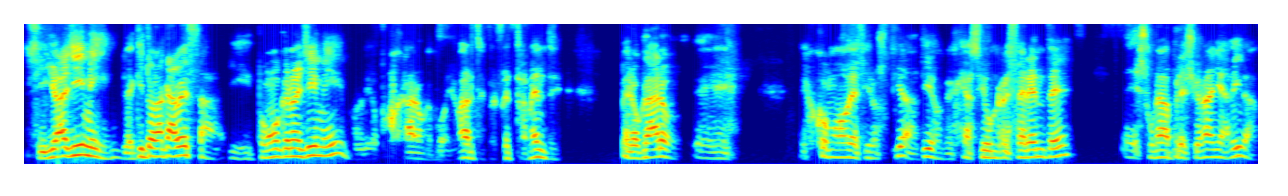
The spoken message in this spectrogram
si yo a Jimmy le quito la cabeza y pongo que no es Jimmy, pues digo, pues claro que puedo llevarte perfectamente. Pero claro, eh, es como decir, hostia, tío, que es que ha sido un referente, es una presión añadida.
